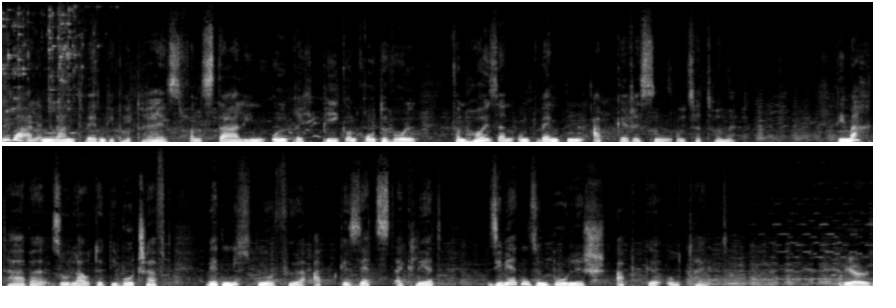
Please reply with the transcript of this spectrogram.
Überall im Land werden die Porträts von Stalin, Ulbricht, Pieck und Grotewohl von Häusern und Wänden abgerissen und zertrümmert. Die Machthaber, so lautet die Botschaft, werden nicht nur für abgesetzt erklärt, sie werden symbolisch abgeurteilt. Wir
